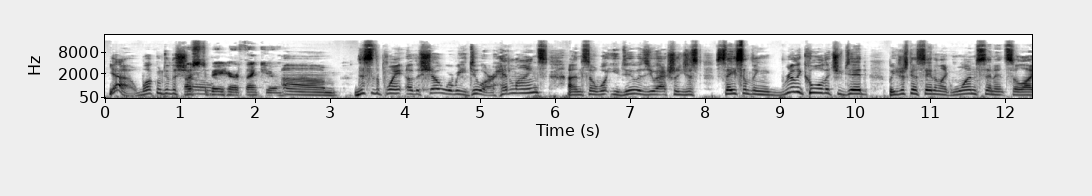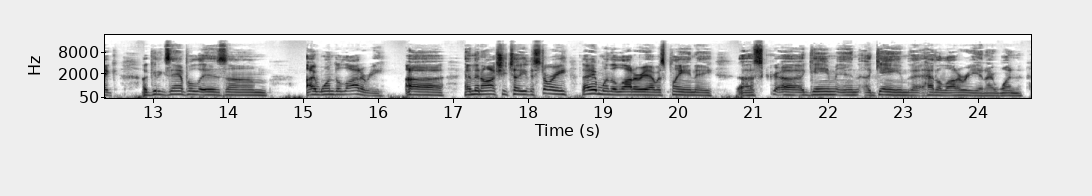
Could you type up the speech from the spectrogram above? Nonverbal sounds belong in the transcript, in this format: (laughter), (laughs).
yeah, welcome to the show. Nice to be here. Thank you. um, this is the point of the show where we do our headlines. And so what you do is you actually just say something really cool that you did, but you're just going to say it in like one sentence. So like a good example is, um, I won the lottery. Uh, and then I'll actually tell you the story that I didn't win the lottery. I was playing a, uh, sc- uh, a game in a game that had a lottery and I won,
